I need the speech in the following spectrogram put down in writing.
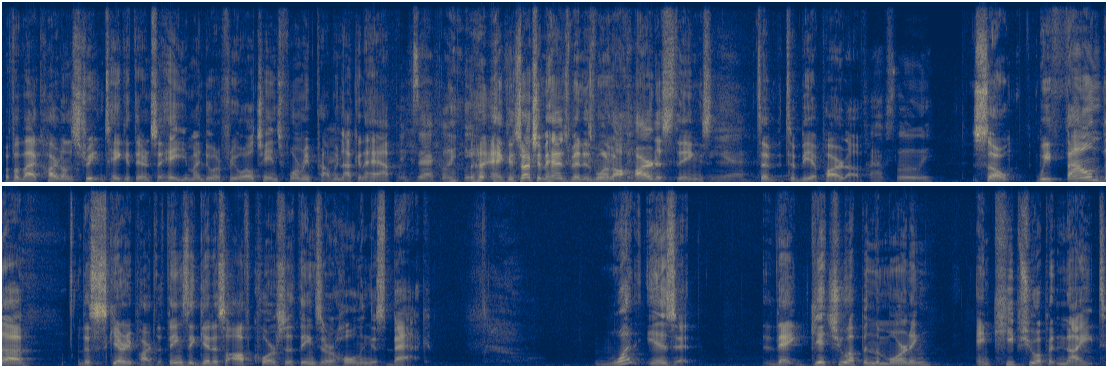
But if I buy a car down the street and take it there and say, hey, you mind doing a free oil change for me? Probably not going to happen. Exactly. and construction management is one of the hardest things Yeah. to, to be a part of. Absolutely. So we found the the scary part, the things that get us off course, the things that are holding us back. What is it that gets you up in the morning and keeps you up at night?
